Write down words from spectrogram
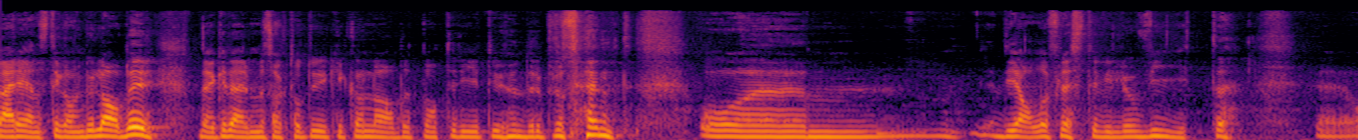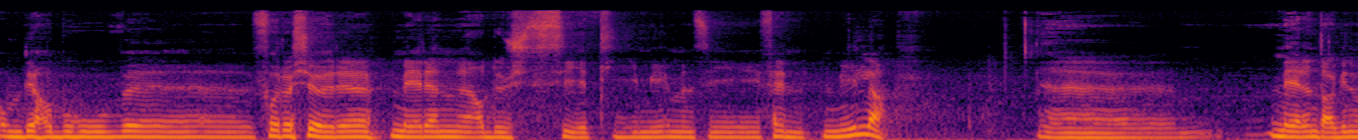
hver eneste gang du lader. Det er ikke dermed sagt at du ikke kan lade et batteri til 100 Og de aller fleste vil jo vite om de har behov for å kjøre mer enn ja, du sier 10 mil, men si 15 mil. da mer enn dagen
